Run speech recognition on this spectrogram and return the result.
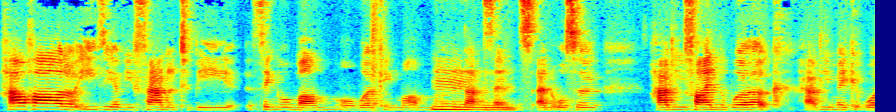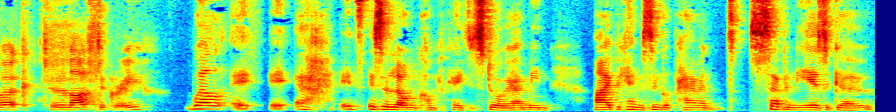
how hard or easy have you found it to be a single mum or working mum in that hmm. sense? And also, how do you find the work? How do you make it work to a large degree? Well, it, it, uh, it's, it's a long, complicated story. I mean, I became a single parent seven years ago.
